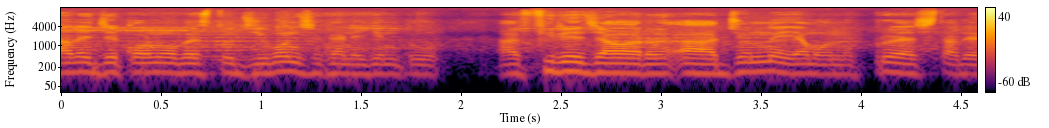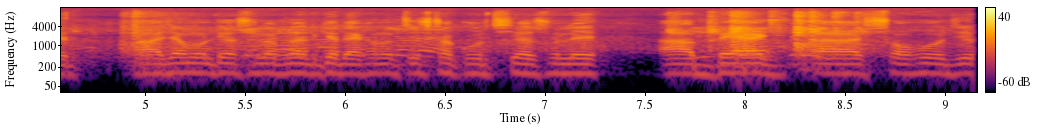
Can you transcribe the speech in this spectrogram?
তাদের যে কর্মব্যস্ত জীবন সেখানে কিন্তু ফিরে যাওয়ার আহ, জন্যই এমন প্রয়াস তাদের। যেমনটি আসলে আপনাদেরকে দেখানোর চেষ্টা করছি আসলে ব্যাগ সহ যে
